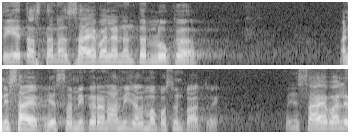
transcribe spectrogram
ते येत असताना साहेब आल्यानंतर लोक आणि साहेब हे समीकरण आम्ही जन्मापासून पाहतोय. म्हणजे साहेब आले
